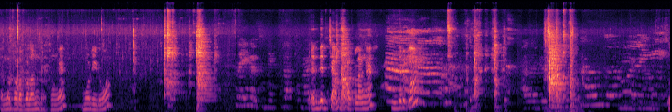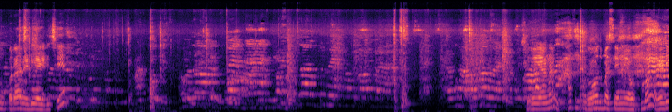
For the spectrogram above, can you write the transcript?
நல்லா பொல பொலன்னு இருக்குங்க. மூடிடுவோம். வெந்துருச்சான்னு பார்க்கலாங்க. வெந்திருக்கும். சூப்பராக ரெடி ஆயிடுச்சு. சுவையான கோதுமை சேமியா உப்புமா ரெடி.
